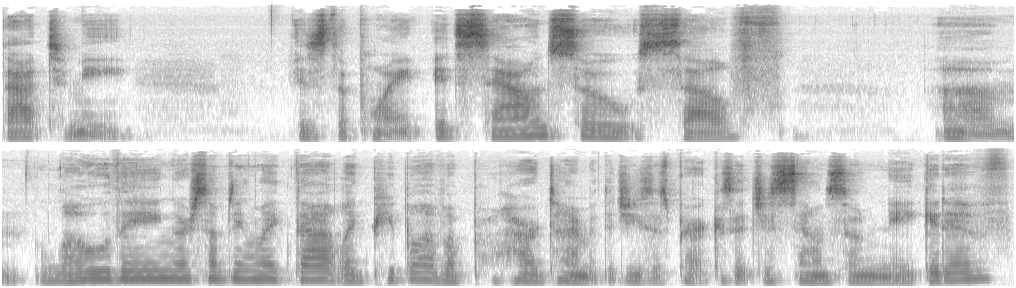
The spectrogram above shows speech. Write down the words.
That to me is the point. It sounds so self um, loathing or something like that. Like people have a hard time with the Jesus prayer because it just sounds so negative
